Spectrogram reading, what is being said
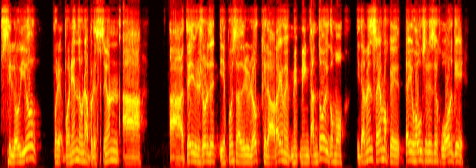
se lo vio poniendo una presión a, a Teddy Jordan y después a Drew Locke, que la verdad que me, encantó y como y también sabemos que Ty Hauser es ese jugador que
